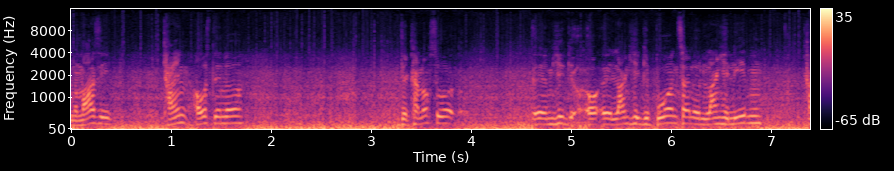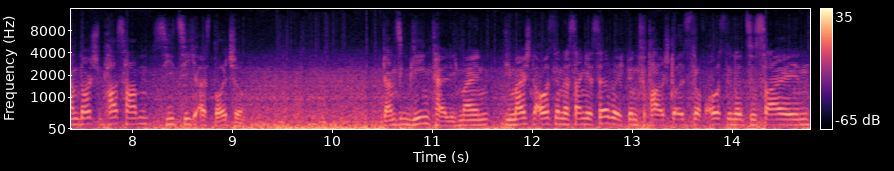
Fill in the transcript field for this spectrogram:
normalerweise kein Ausländer, der kann auch so ähm, hier, äh, lang hier geboren sein oder lang hier leben, kann deutschen Pass haben, sieht sich als Deutscher. Ganz im Gegenteil. Ich meine, die meisten Ausländer sagen ja selber, ich bin total stolz darauf, Ausländer zu sein.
